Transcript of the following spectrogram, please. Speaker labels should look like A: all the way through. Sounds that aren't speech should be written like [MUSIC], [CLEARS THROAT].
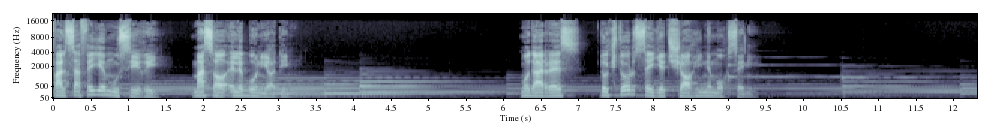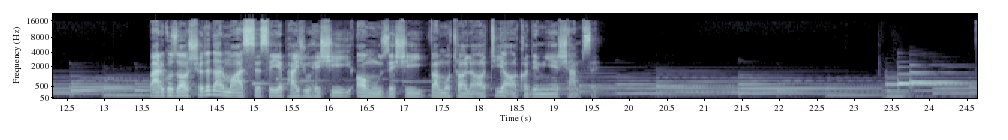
A: فلسفه موسیقی مسائل بنیادین. مدرس دکتر سید شاهین محسنی. برگزار شده در مؤسسه پژوهشی، آموزشی و مطالعاتی آکادمی شمسه.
